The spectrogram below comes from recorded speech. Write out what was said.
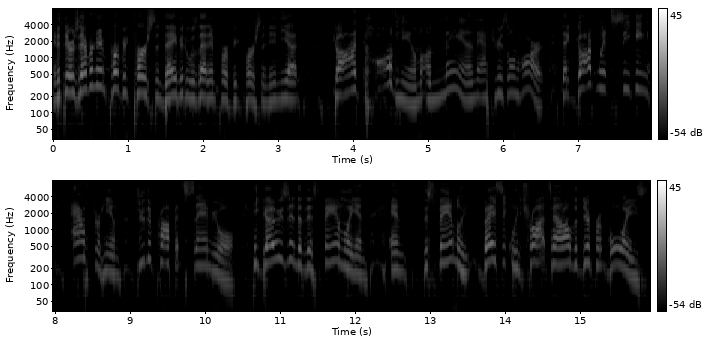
And if there was ever an imperfect person, David was that imperfect person. And yet, God called him a man after his own heart, that God went seeking after him through the prophet Samuel. He goes into this family, and, and this family basically trots out all the different boys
